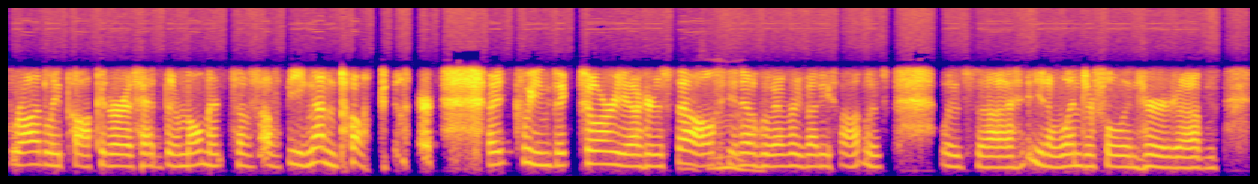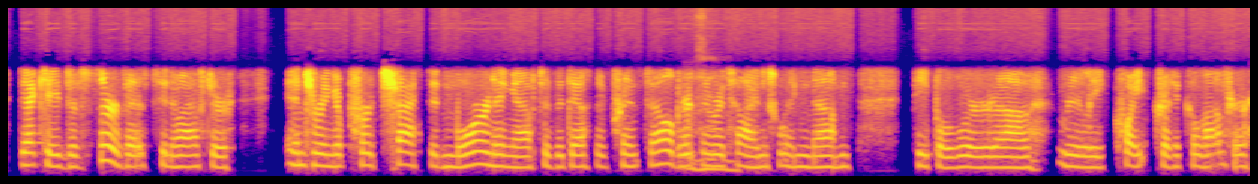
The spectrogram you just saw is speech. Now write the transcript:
broadly popular have had their moments of of being unpopular. right? Queen Victoria herself, mm. you know, mm. who everybody thought was was uh, you know wonderful in her um, decades of service, you know, after entering a protracted mourning after the death of Prince Albert, mm-hmm. there were mm-hmm. times when um, people were uh, really quite critical of her.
